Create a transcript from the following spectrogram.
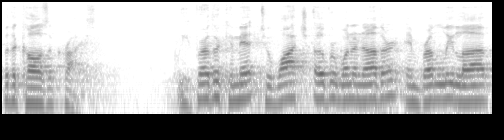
for the cause of Christ. We further commit to watch over one another in brotherly love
